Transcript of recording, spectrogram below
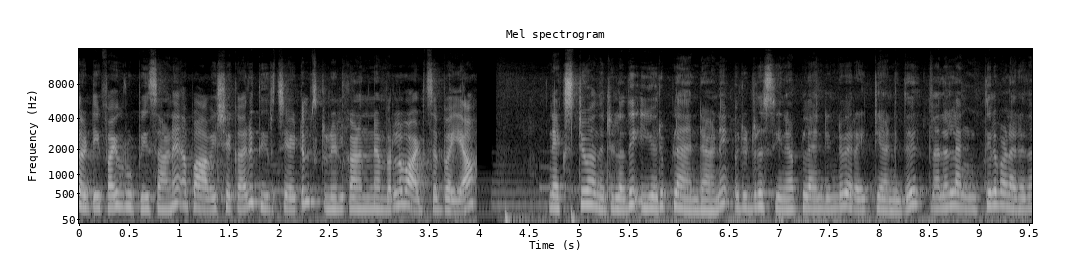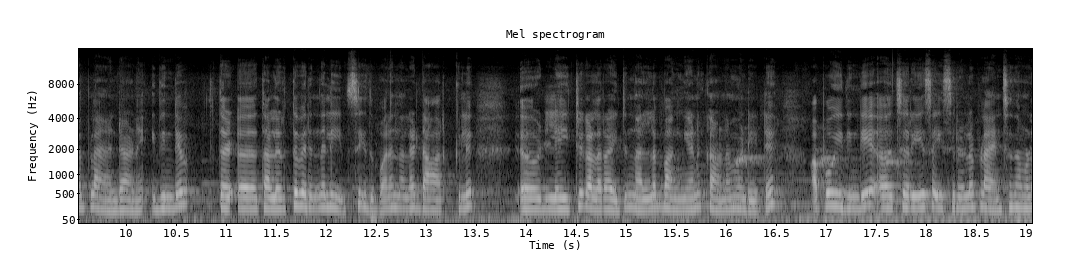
തേർട്ടി ഫൈവ് റുപ്പീസാണ് അപ്പോൾ ആവശ്യക്കാർ തീർച്ചയായിട്ടും സ്ക്രീനിൽ കാണുന്ന നമ്പറിൽ വാട്സപ്പ് ചെയ്യാം. നെക്സ്റ്റ് വന്നിട്ടുള്ളത് ഈ ഒരു പ്ലാന്റ് ആണ്. ഒരു ഡ്രസ്സീന പ്ലാന്റിന്റെ വെറൈറ്റിയാണിത് നല്ല ലെങ്ത്തിൽ വളരുന്ന പ്ലാന്റ് ആണ്. ഇതിന്റെ തളിർത്ത് വരുന്ന ലീവ്സ് ഇതുപോലെ നല്ല ഡാർക്കിൽ ലൈറ്റ് കളറായിട്ട് നല്ല ഭംഗിയാണ് കാണാൻ വേണ്ടിയിട്ട്. അപ്പോൾ ഇതിന്റെ ചെറിയ സൈസിലുള്ള പ്ലാന്റ്സ് നമ്മൾ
